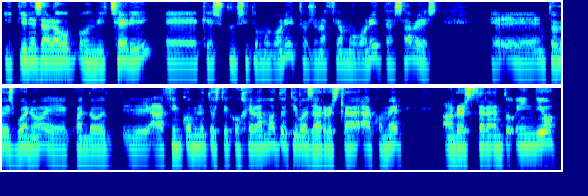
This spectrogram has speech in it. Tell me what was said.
Y tienes al lado Pondicherry, eh, que es un sitio muy bonito, es una ciudad muy bonita, ¿sabes? Eh, entonces, bueno, eh, cuando a cinco minutos te cogía la moto, te ibas a, a comer a un restaurante indio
